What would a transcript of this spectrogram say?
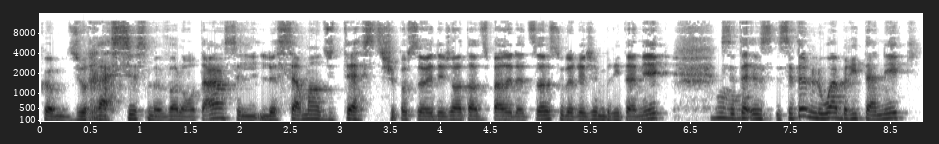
comme du racisme volontaire, c'est le serment du test. Je sais pas si vous avez déjà entendu parler de ça sous le régime britannique. C'était c'était une loi britannique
